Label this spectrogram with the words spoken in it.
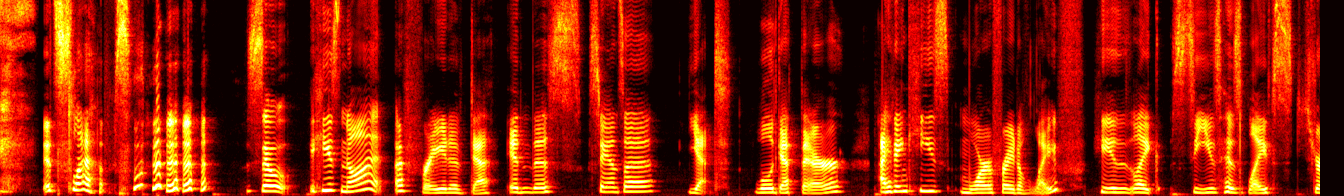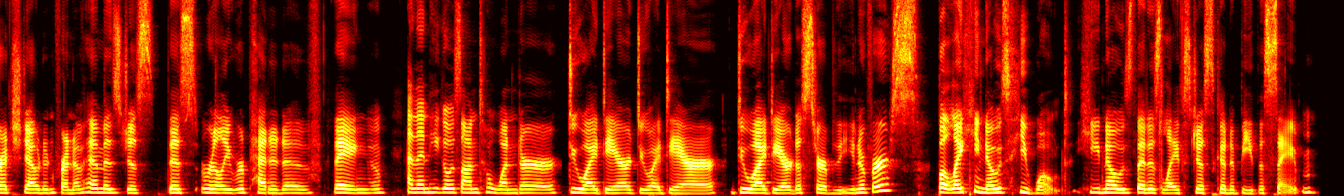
Slaps. It slaps. so he's not afraid of death in this stanza yet. We'll get there. I think he's more afraid of life. He like sees his life stretched out in front of him as just this really repetitive thing. And then he goes on to wonder, do I dare? Do I dare? Do I dare disturb the universe? But like he knows he won't. He knows that his life's just going to be the same.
